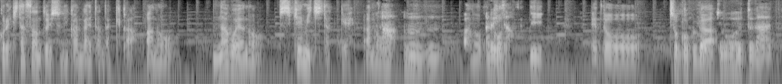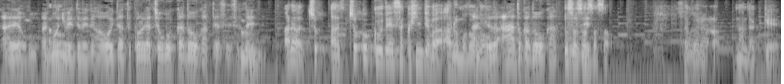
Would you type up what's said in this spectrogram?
これ北さんと一緒に考えたんだっけか？あの名古屋のしけ道だっけ？あのあうんうんあの歩いた。こにえっと彫刻が、彫刻があれうん。あモニュメントみたいなのが置いてあってこれが彫刻かどうかってやつですよね。うん。あれはちょあ彫刻で作品ではあるものの。どアートかどうかっていそうねそうそうそう。だからなんだっけ。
